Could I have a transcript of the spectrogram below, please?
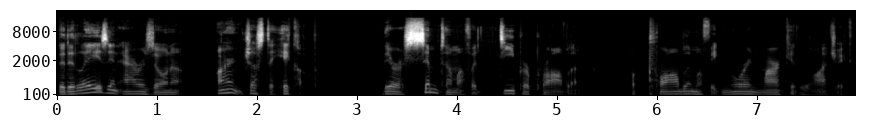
The delays in Arizona aren't just a hiccup, they're a symptom of a deeper problem a problem of ignoring market logic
